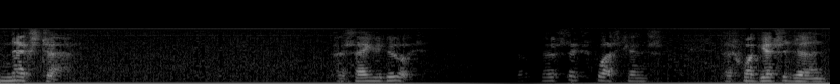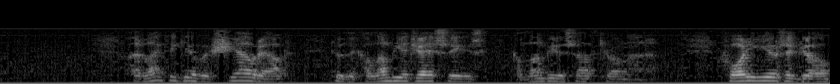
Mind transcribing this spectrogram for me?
next time? That's how you do it. Those six questions, that's what gets it done. I'd like to give a shout out to the Columbia Jaycees, Columbia, South Carolina. 40 years ago,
